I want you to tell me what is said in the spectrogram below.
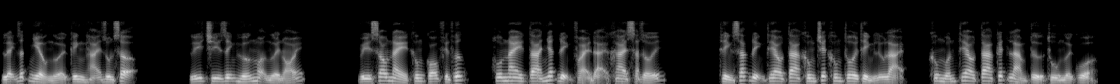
lệnh rất nhiều người kinh hãi run sợ lý trí Dinh hướng mọi người nói, vì sau này không có phiền phức, hôm nay ta nhất định phải đại khai sát giới. Thỉnh xác định theo ta không chết không thôi thỉnh lưu lại, không muốn theo ta kết làm tử thù người của,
